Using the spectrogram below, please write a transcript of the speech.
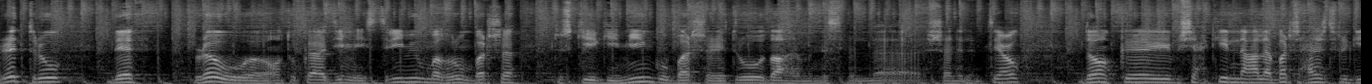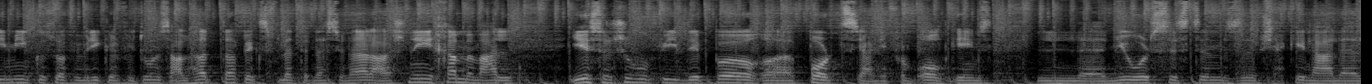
ريترو ديث رو ان توكا ديما يستريمي ومغروم برشا توسكي جيمنج وبرشا ريترو ظاهر من اسم الشانل نتاعو دونك باش يحكي لنا على برشا حاجات في الجيمنج سواء في أمريكا في تونس على الهات توبكس في الانترناسيونال على شنو يخمم على ياسر نشوفوا في ديبور بورتس يعني فروم اولد جيمز النيور سيستمز باش يحكي لنا على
